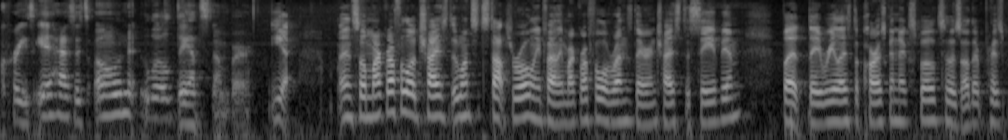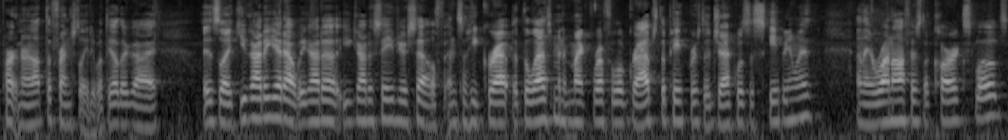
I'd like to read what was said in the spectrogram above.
crazy. It has its own little dance number. Yeah. And so Mark Ruffalo tries to, once it stops rolling finally, Mark Ruffalo runs there and tries to save him, but they realize the car's going to explode, so his other his partner, not the French lady, but the other guy is like, "You got to get out. We got to you got to save yourself." And so he grab at the last minute Mike Ruffalo grabs the papers that Jack was escaping with, and they run off as the car explodes.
